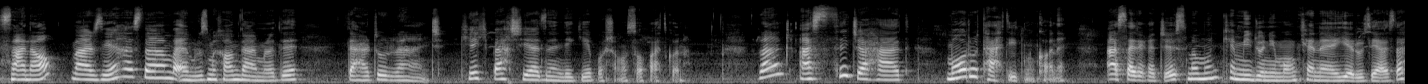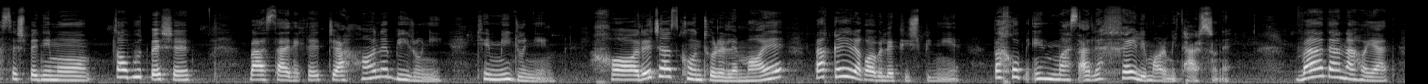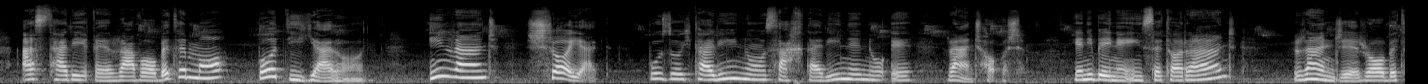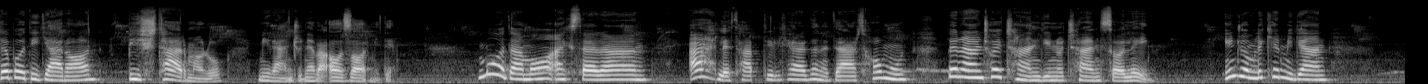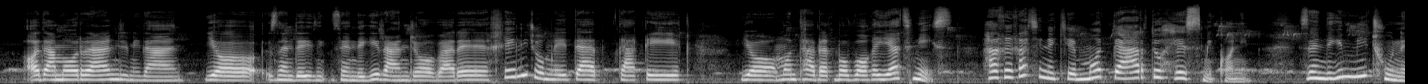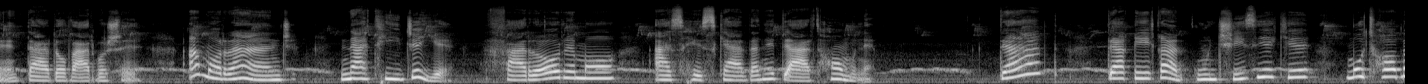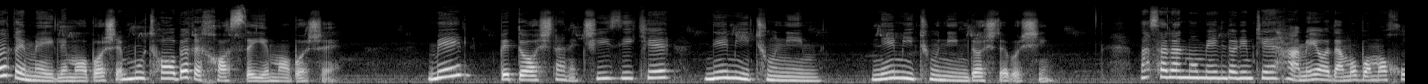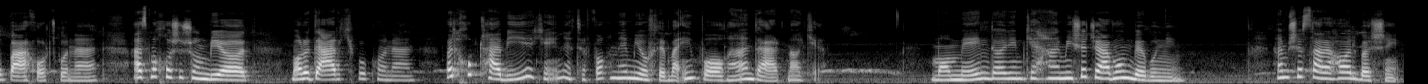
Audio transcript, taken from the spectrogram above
سلام مرزیه هستم و امروز می‌خوام در مورد درد و رنج که یک بخشی از زندگی با شما صحبت کنم. رنج از سه جهت ما رو تهدید می‌کنه. از طریق جسممون که می‌دونیم ممکنه یه روزی از دستش بدیم و نابود بشه و از طریق جهان بیرونی که می‌دونیم خارج از کنترل ماه و غیر قابل پیش بینیه و خب این مسئله خیلی ما رو میترسونه. و در نهایت از طریق روابط ما با دیگران. این رنج شاید بزرگترین و سختترین نوع رنج ها باشه. یعنی بین این سه تا رنج رنج رابطه با دیگران بیشتر ما رو میرنجونه و آزار میده. ما آدما اکثرا اهل تبدیل کردن دردهامون به رنج های چندین و چند ساله ایم. این جمله که میگن آدما رنج میدن یا زندگی, زندگی رنج آوره خیلی جمله دقیق یا منطبق با واقعیت نیست. حقیقت اینه که ما درد و حس می‌کنیم. زندگی می‌تونه دردآور باشه اما رنج نتیجه فرار ما از حس کردن درد هامونه. درد دقیقا اون چیزیه که مطابق میل ما باشه مطابق خواسته ما باشه. میل به داشتن چیزی که نمی‌تونیم نمی‌تونیم داشته باشیم. مثلا ما میل داریم که همه آدما با ما خوب برخورد کنن از ما خوششون بیاد ما رو درک بکنن. ولی خب طبیعیه که این اتفاق نمیافته و این واقعا دردناکه. ما میل داریم که همیشه جوان ببونیم همیشه سر حال باشیم.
